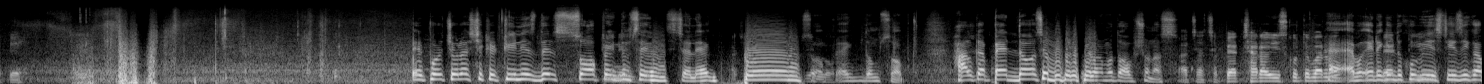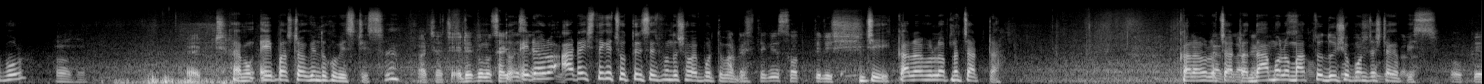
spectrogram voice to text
ওকে। এরপরে চলে আসছে একটা টিনেজদের সফট একদম সেভেন স্টাইল একদম আচ্ছা, সফট একদম সফট হালকা প্যাড দেওয়া আছে ভিতরে খোলার মতো অপশন আছে। আচ্ছা আচ্ছা প্যাড ছাড়াও ইউজ করতে পারবেন হ্যাঁ এবং এটা কিন্তু খুবই স্টিজি কাপড়। হুম হুম। এবং এই পাশটাও কিন্তু খুব স্টিচ হ্যাঁ। আচ্ছা আচ্ছা এটা কোনো সাইজ তো এটা হলো আঠাইশ থেকে ছত্রিশ সাইজ পর্যন্ত সবাই পড়তে পারবে। আঠাশ থেকে ছত্রিশ। জি কালার হলো আপনার চারটা। কালার হলো চারটা দাম হলো মাত্র দুইশো পঞ্চাশ টাকা পিস ওকে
